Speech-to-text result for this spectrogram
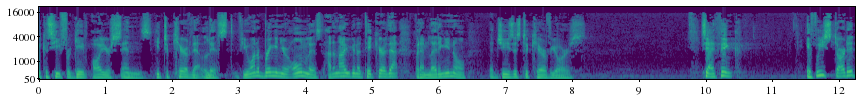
Because he forgave all your sins. He took care of that list. If you want to bring in your own list, I don't know how you're going to take care of that, but I'm letting you know that Jesus took care of yours. See, I think if we started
